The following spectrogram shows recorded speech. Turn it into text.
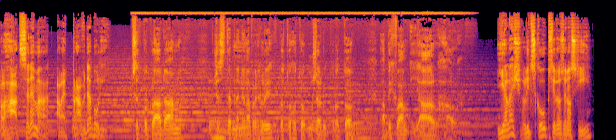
Lhát se nemá, ale pravda bolí. Předpokládám, že jste mne nenavrhli do tohoto úřadu proto, abych vám já lhal. Je lež lidskou přirozeností?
